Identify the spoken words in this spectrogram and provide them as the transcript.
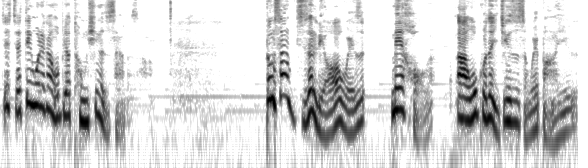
这这对我来讲，我比较痛心的是啥物事？本身其实聊还是蛮好的啊，我觉着已经是成为朋友了，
